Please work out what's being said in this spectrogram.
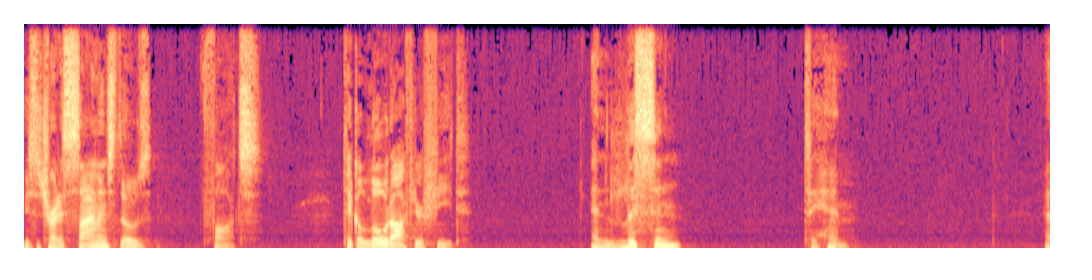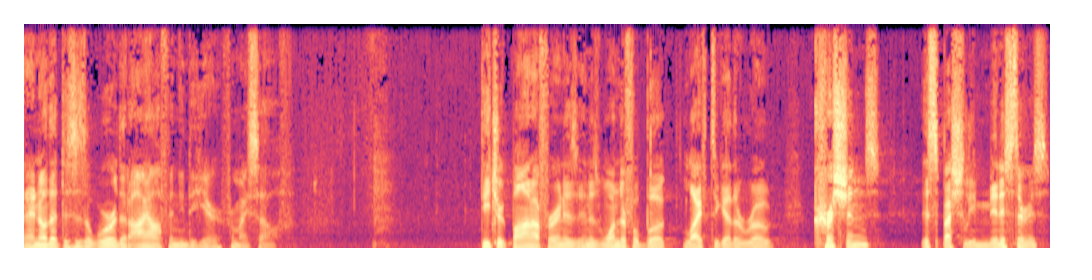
is to try to silence those thoughts. Take a load off your feet and listen to Him. And I know that this is a word that I often need to hear for myself. Dietrich Bonhoeffer, in his, in his wonderful book, Life Together, wrote Christians, especially ministers,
